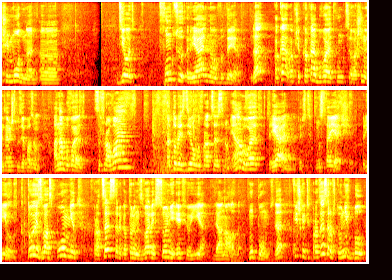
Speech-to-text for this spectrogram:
очень модно э, делать функцию реального VDR. Да? Какая, вообще, какая бывает функция машины динамического диапазона? Она бывает цифровая, которая сделана процессором, и она бывает реальная, то есть настоящая, real. Кто из вас помнит процессоры, которые назывались Sony FOE для аналога? Ну, помните, да? Фишка этих процессоров, что у них был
